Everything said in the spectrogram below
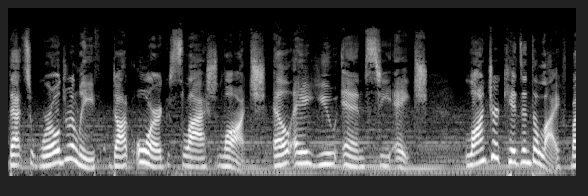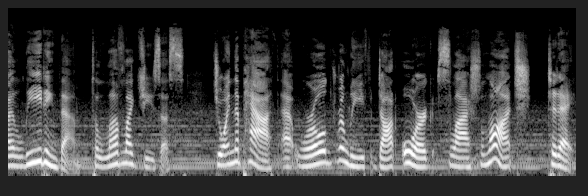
That's worldrelief.org slash launch. L-A-U-N-C-H. Launch your kids into life by leading them to love like Jesus. Join the path at worldrelief.org slash launch today.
